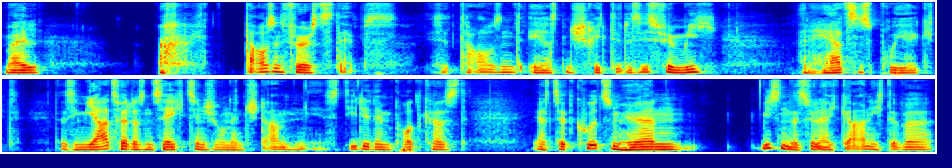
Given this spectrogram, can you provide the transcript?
Weil 1000 First Steps, diese 1000 ersten Schritte, das ist für mich ein Herzensprojekt, das im Jahr 2016 schon entstanden ist. Die, die den Podcast erst seit kurzem hören, wissen das vielleicht gar nicht, aber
